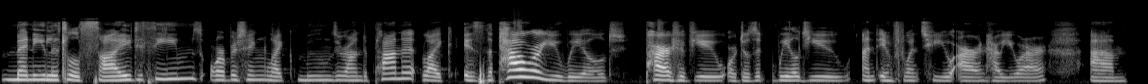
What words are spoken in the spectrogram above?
many little side themes orbiting like moons around a planet. Like, is the power you wield part of you, or does it wield you and influence who you are and how you are? Um,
